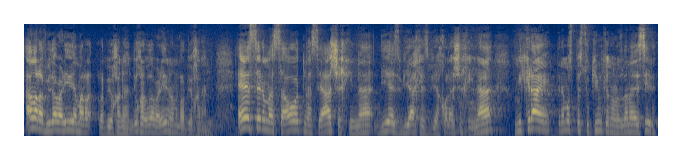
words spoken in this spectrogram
Ama Rabiuda Baridi, ama Rabio Hanan. Dijo Rabiuda Baridi, no Rabio Hanan. Eser Masaot Nasea Shechina, 10 viajes viajó la Shechina. Mikrae, tenemos pesukim que nos los van a decir.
